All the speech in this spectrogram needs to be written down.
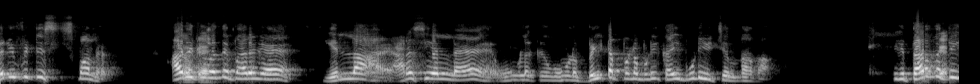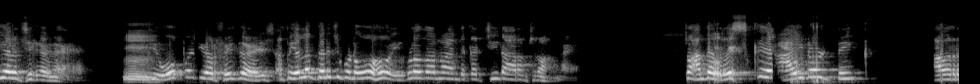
benefit is smaller அதுக்கு. வந்து பாருங்க எல்லா அரசியல்ல உங்களுக்கு உங்களை பில்டப் பண்ண முடியும் கை மூடி வச்சிருந்தாதான் நீங்க திறந்துட்டீங்க வச்சுக்கோங்க. ஓபன் யுவர் ஃபிகர்ஸ் அப்ப எல்லாம் தெரிஞ்சுக்கணும். ஓஹோ இவ்வளவுதான் இந்த கட்சின்னு ஆரம்பிச்சிருவாங்க. ஸோ அந்த. ரிஸ்க் ஐ டோன்ட் திங்க் அவர்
